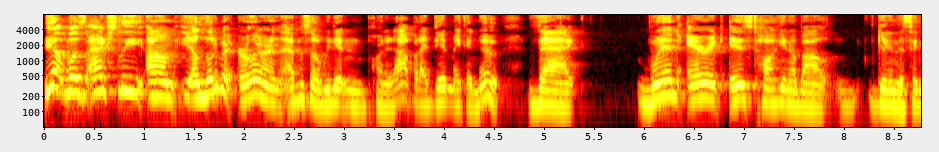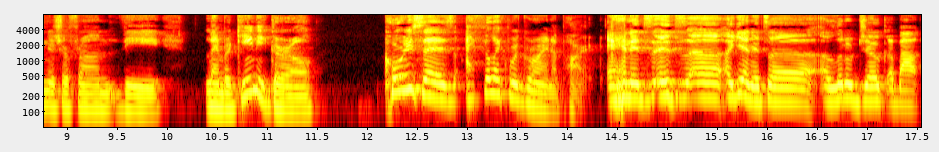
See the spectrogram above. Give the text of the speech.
Yeah, it was actually um, a little bit earlier in the episode. We didn't point it out, but I did make a note that when Eric is talking about getting the signature from the Lamborghini girl, Corey says, "I feel like we're growing apart," and it's it's uh, again it's a a little joke about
